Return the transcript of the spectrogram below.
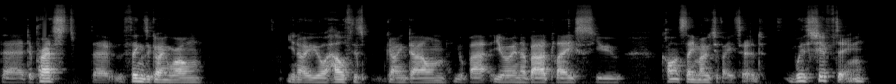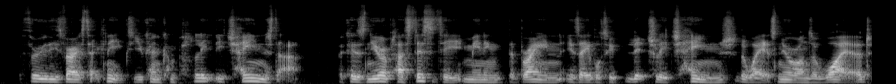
they're depressed, their things are going wrong, you know, your health is going down, you're bad, you're in a bad place, you can't stay motivated. With shifting through these various techniques, you can completely change that because neuroplasticity, meaning the brain is able to literally change the way its neurons are wired,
